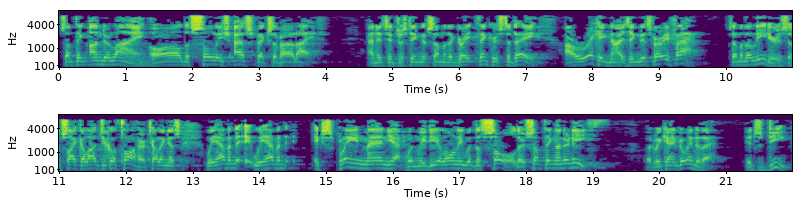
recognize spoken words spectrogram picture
something underlying all the soulish aspects of our life. And it's interesting that some of the great thinkers today are recognizing this very fact. Some of the leaders of psychological thought are telling us we haven't, we haven't explained man yet when we deal only with the soul. There's something underneath. But we can't go into that. It's deep.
